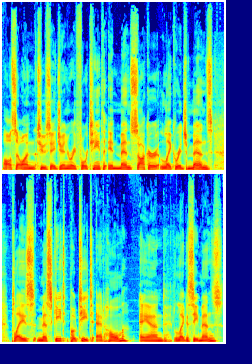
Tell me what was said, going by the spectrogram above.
Also on Tuesday, January 14th, in men's soccer, Lake Ridge Men's plays Mesquite Poteet at home, and Legacy Men's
